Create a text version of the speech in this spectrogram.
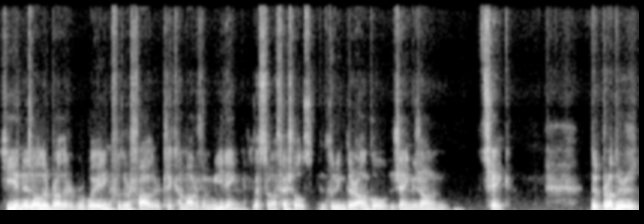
He and his older brother were waiting for their father to come out of a meeting with some officials, including their uncle Jang Song Thaek. The brothers,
